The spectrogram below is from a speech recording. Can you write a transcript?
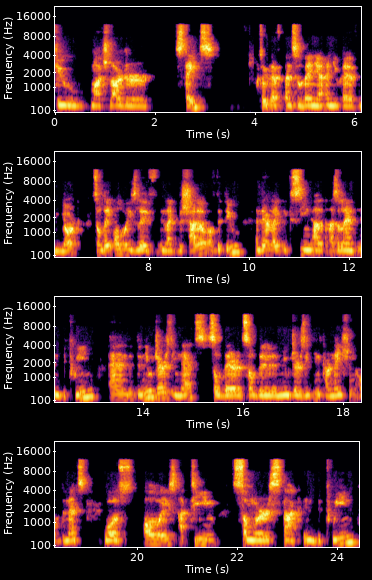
two much larger states. So you have Pennsylvania and you have New York. So they always live in like the shadow of the two, and they're like seen as, as a land in between and the New Jersey Nets, so there, so the New Jersey incarnation of the Nets was always a team somewhere stuck in between,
